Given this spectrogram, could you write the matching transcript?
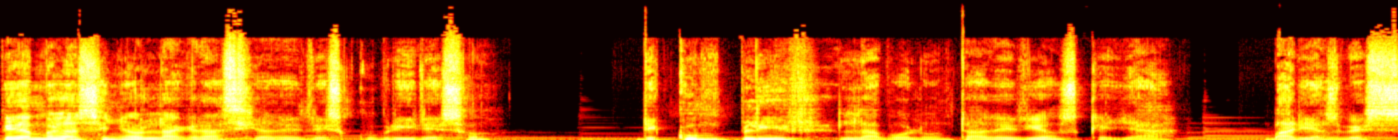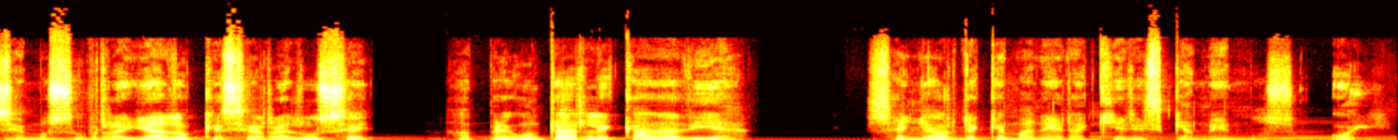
Pidámosle al Señor la gracia de descubrir eso, de cumplir la voluntad de Dios, que ya Varias veces hemos subrayado que se reduce a preguntarle cada día, Señor, ¿de qué manera quieres que amemos hoy?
